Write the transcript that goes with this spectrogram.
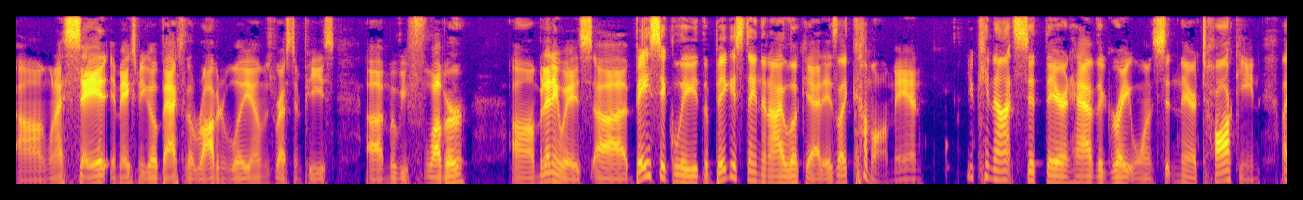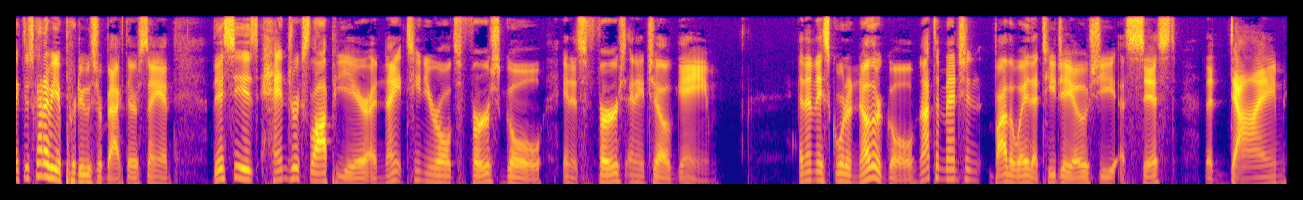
Um, when I say it, it makes me go back to the Robin Williams, rest in peace, uh, movie Flubber. Um, but, anyways, uh, basically, the biggest thing that I look at is like, come on, man. You cannot sit there and have the great one sitting there talking. Like, there's got to be a producer back there saying, this is Hendrix Lapierre, a 19 year old's first goal in his first NHL game. And then they scored another goal. Not to mention, by the way, that TJ Oshie assist, the dime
